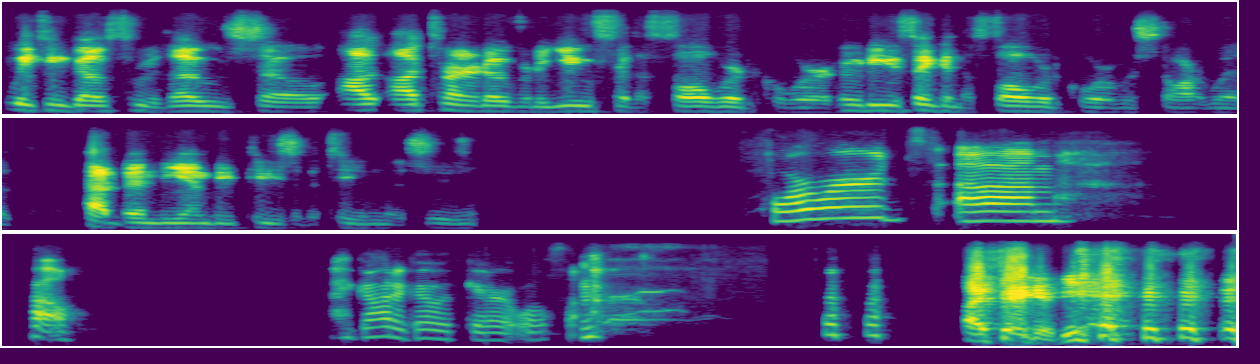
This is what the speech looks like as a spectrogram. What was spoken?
we can go through those. So I'll, I'll turn it over to you for the forward core. Who do you think in the forward core we'll start with have been the MVPs of the team this season? Forwards, um, well, I gotta go with Garrett Wilson. I figured, yeah.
